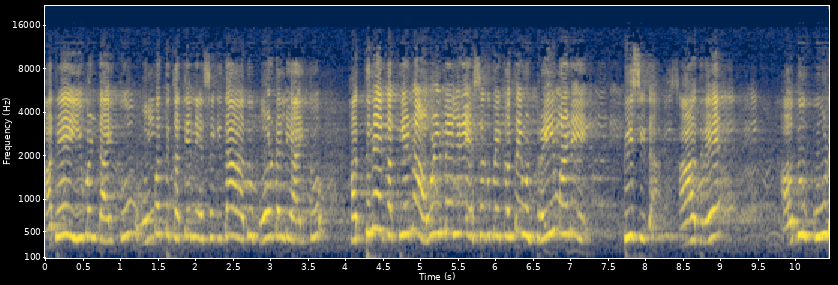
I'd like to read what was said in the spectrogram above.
ಅದೇ ಈವೆಂಟ್ ಆಯ್ತು. ಒಂಬತ್ತು ಕತ್ತಿಯನ್ನು ಎಸಗಿದ, ಅದು ಬೋರ್ಡ್ ಅಲ್ಲಿ ಆಯ್ತು. ಹತ್ತನೇ ಕತ್ತಿಯನ್ನು ಅವಳ ಮೇಲೆ ಎಸಗಬೇಕಂತ ಇವನ್ ಟ್ರೈ ಮಾಡಿ ಬೀಸಿದ. ಆದ್ರೆ ಅದು ಕೂಡ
